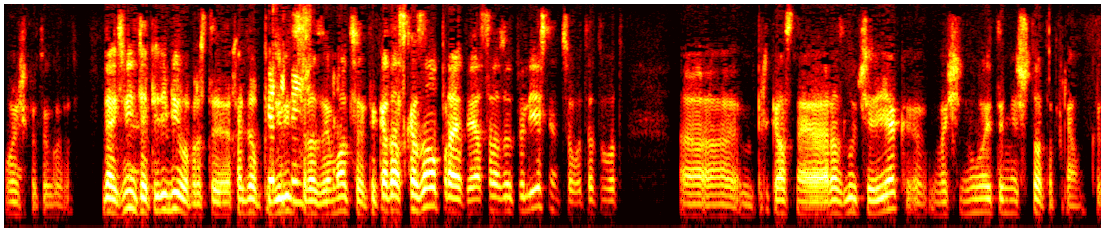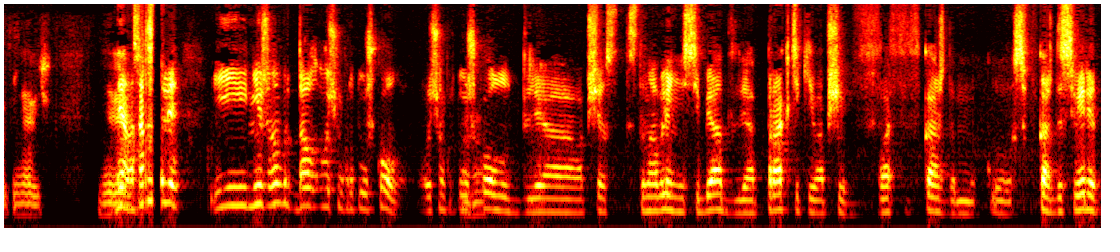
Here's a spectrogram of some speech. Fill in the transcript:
очень крутой город. Да, извините, я перебила, просто хотел поделиться сразу эмоцией. Ты когда сказал про это, я сразу эту лестницу, вот эту вот э, прекрасное разлучие рек, вообще, ну, это не что-то прям, какое-то необычное. Не, на самом деле, и Нижний Новгород дал очень крутую школу. Очень крутую mm-hmm. школу для вообще становления себя, для практики вообще в, в, каждом, в каждой сфере,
